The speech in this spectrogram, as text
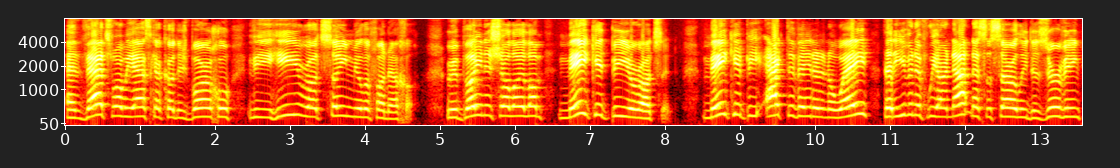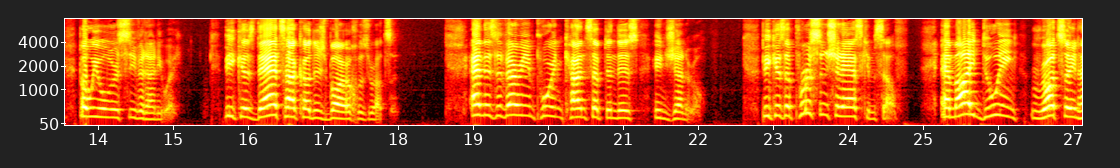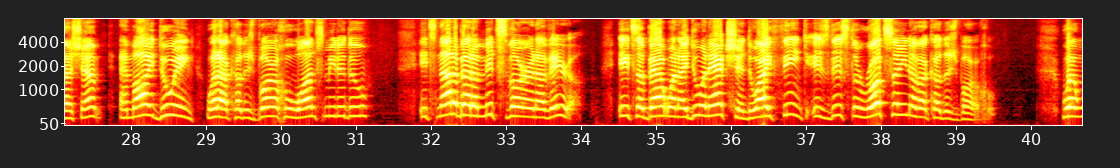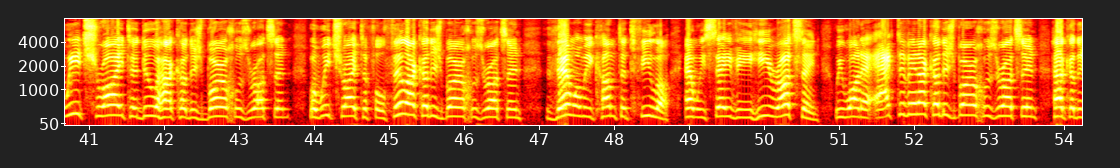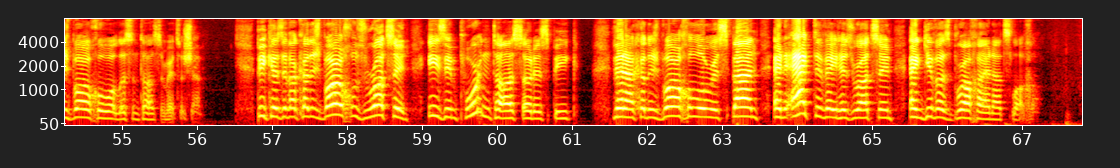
And that's why we ask Hakadosh Baruch Hu, "Vihi ratzon milafanecha." Ribono Shel Olam, make it be your Ratzin. Make it be activated in a way that even if we are not necessarily deserving, but we will receive it anyway. Because that's HaKadosh Baruch Hu's Ratzin. And there's a very important concept in this in general. Because a person should ask himself, Am I doing Ratzin Hashem? Am I doing what HaKadosh Baruch Hu wants me to do? It's not about a mitzvah or an avera. It's about when I do an action, do I think, is this the Rotzain of HaKadosh Baruch Hu? When we try to do HaKadosh Baruch Hu's Ratzin, when we try to fulfill HaKadosh Baruch Hu's Ratzin, then when we come to Tefillah and we say Vihi Ratzin, we want to activate HaKadosh Baruch Hu's Ratzin, HaKadosh Baruch Hu will listen to us in Hashem. Because if HaKadosh Baruch Hu's Ratzin is important to us, so to speak, then HaKadosh Baruch Hu will respond and activate his Ratzin and give us bracha and atzlacha.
